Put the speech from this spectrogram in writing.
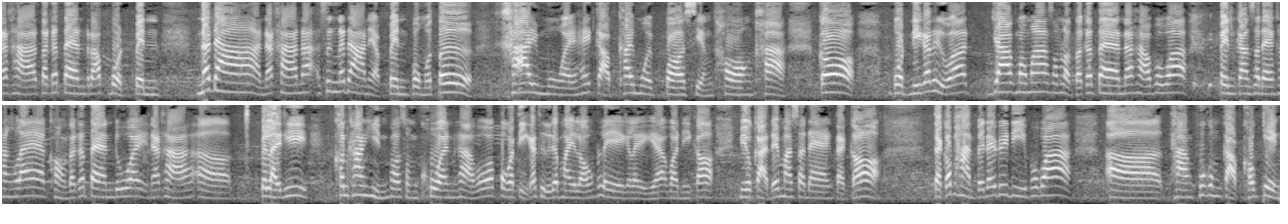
นะคะตะกะแตนรับบทเป็นนดานะคะนะซึ่งนดาเนี่ยเป็นโปรโมเตอร์ค่ายมวยให้กับค่ายมวยปอเสียงทองค่ะ ก็บทนี้ก็ถือว่ายากมากๆสำหรับตะกะแตนนะคะ เพราะว่าเป็นการแสดงครั้งแรกของตะกะแตนด้วยนะคะเเป็นอะไรที่ค่อนข้างหินพอสมควรค่ะ เพราะว่าปกติก็ถือแต่ไมค์ร้องเพลงอะไรอย่างเงี้ยวันนี้ก็มีโอกาสได้มาแสดงแต่ก็ แต่ก็ผ่านไปได้ด้วยดี เพราะว่าทางผู้กำกับเขาเก่ง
